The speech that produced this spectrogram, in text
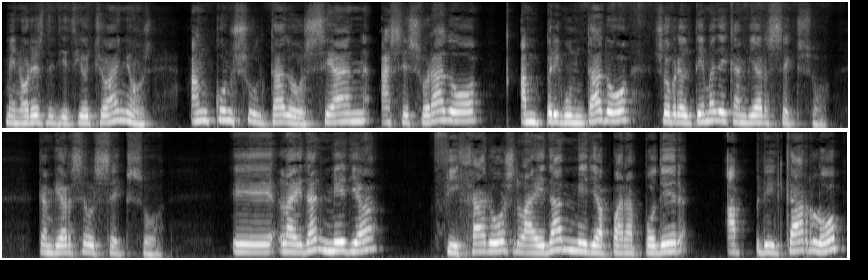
menores de 18 años, han consultado, se han asesorado, han preguntado sobre el tema de cambiar sexo, cambiarse el sexo. Eh, la edad media, fijaros, la edad media para poder aplicarlo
